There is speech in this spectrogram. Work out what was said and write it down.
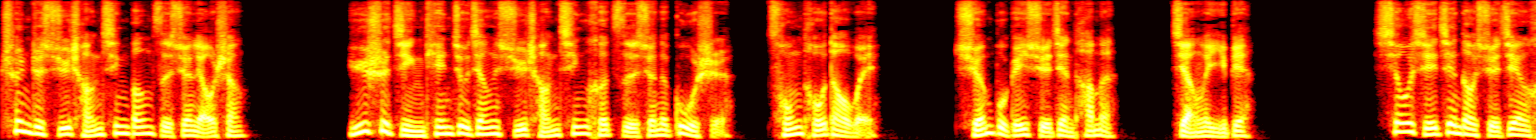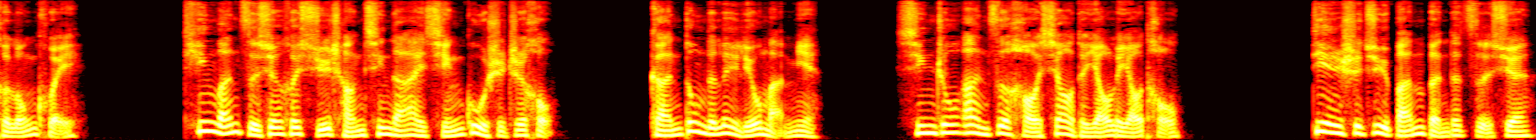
趁着徐长卿帮紫萱疗伤，于是景天就将徐长卿和紫萱的故事从头到尾全部给雪剑他们讲了一遍。萧协见到雪剑和龙葵。听完紫萱和徐长卿的爱情故事之后，感动的泪流满面，心中暗自好笑的摇了摇头。电视剧版本的紫萱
